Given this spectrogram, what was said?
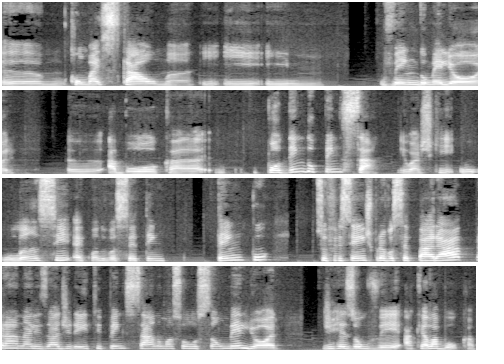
ahn, com mais calma e, e- e vendo melhor ah, a boca, podendo pensar. Eu acho que o, o lance é quando você tem tempo suficiente para você parar para analisar direito e pensar numa solução melhor de resolver aquela boca.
